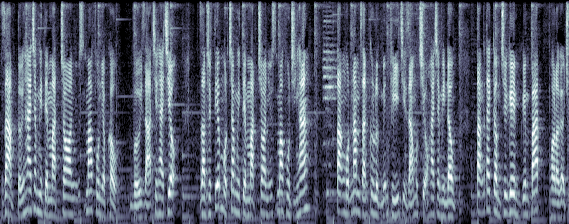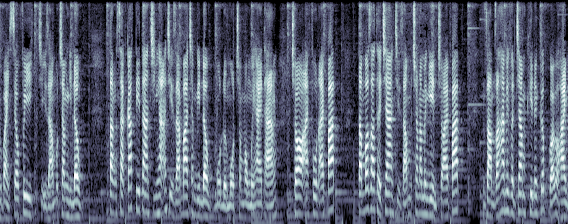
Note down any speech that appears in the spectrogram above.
giảm tới 200.000 tiền mặt cho những smartphone nhập khẩu với giá trên 2 triệu, giảm trực tiếp 100.000 tiền mặt cho những smartphone chính hãng, tặng một năm dán cường lực miễn phí trị giá 1 triệu 200.000 đồng, tặng tay cầm chơi game, gamepad hoặc là gậy chụp ảnh selfie trị giá 100.000 đồng tặng sạc cáp Titan chính hãng trị giá 300.000 đồng, một đổi một trong vòng 12 tháng cho iPhone, iPad, tặng bao da thời trang trị giá 150.000 cho iPad, giảm giá 20% khi nâng cấp gói bảo hành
